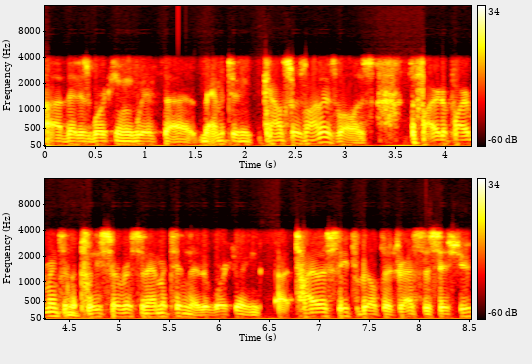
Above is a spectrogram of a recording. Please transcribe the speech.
uh, that is working with uh, Edmonton councillors on it, as well as the fire department and the police service in Edmonton that are working tirelessly to be able to address this issue.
